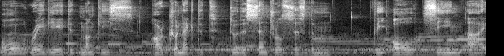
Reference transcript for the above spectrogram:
All radiated monkeys are connected to the central system, the all-seeing eye.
